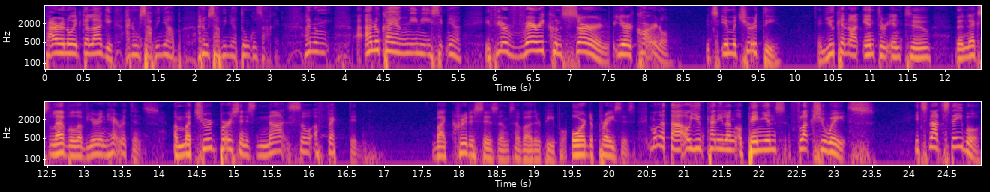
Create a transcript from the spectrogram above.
paranoid ka lagi, anong sabi niya, anong sabi niya tungkol sa akin? Anong, ano kayang iniisip niya? If you're very concerned, you're carnal. It's immaturity. And you cannot enter into the next level of your inheritance. A matured person is not so affected by criticisms of other people or the praises. Mga tao, yung kanilang opinions fluctuates. It's not stable.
